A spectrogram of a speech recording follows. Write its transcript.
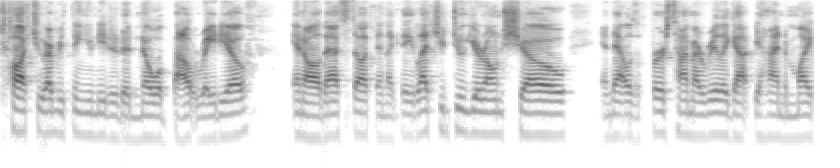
taught you everything you needed to know about radio and all that stuff and like they let you do your own show and that was the first time i really got behind a mic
